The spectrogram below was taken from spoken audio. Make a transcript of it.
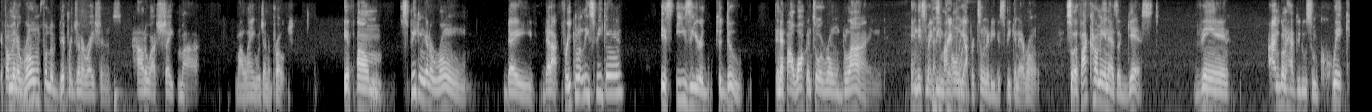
if I'm in a room full of different generations, how do I shape my my language and approach? If I'm speaking in a room, Dave, that I frequently speak in, it's easier to do than if I walk into a room blind and this may That's be my only point. opportunity to speak in that room. So if I come in as a guest, then I'm gonna have to do some quick,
